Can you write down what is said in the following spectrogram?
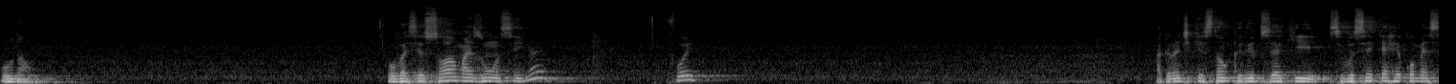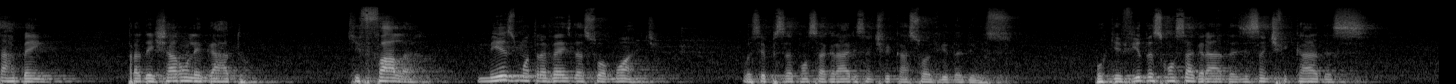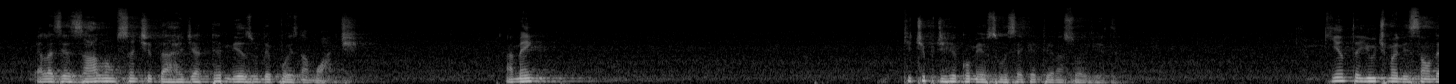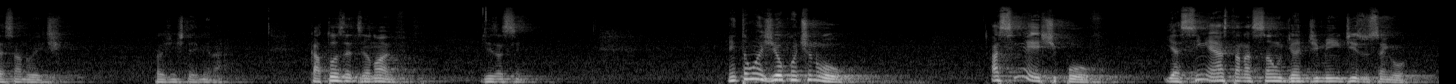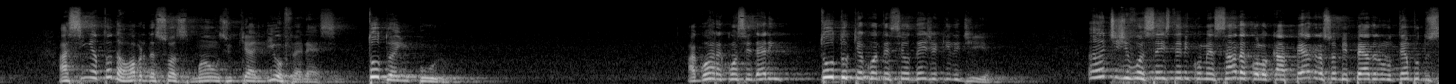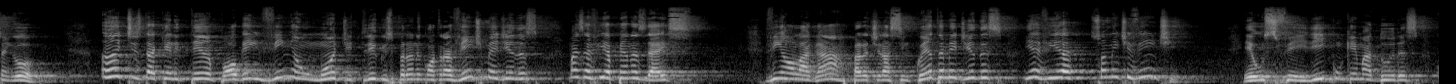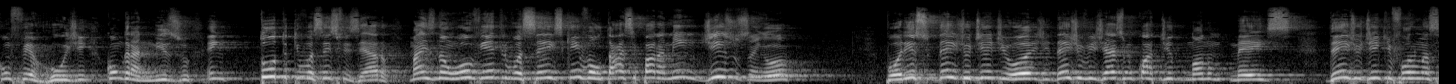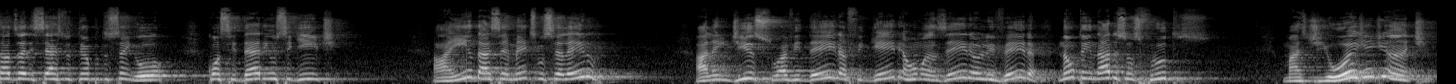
Ou não? Ou vai ser só mais um assim? É, foi. A grande questão, queridos, é que se você quer recomeçar bem, para deixar um legado que fala, mesmo através da sua morte, você precisa consagrar e santificar a sua vida a Deus. Porque vidas consagradas e santificadas, elas exalam santidade até mesmo depois da morte. Amém? Que tipo de recomeço você quer ter na sua vida? Quinta e última lição dessa noite, para a gente terminar. 14 a 19 diz assim: Então Ageu continuou: Assim é este povo, e assim é esta nação diante de mim, diz o Senhor. Assim é toda a obra das suas mãos e o que ali oferece, tudo é impuro Agora considerem tudo o que aconteceu desde aquele dia. Antes de vocês terem começado a colocar pedra sobre pedra no templo do Senhor, antes daquele tempo, alguém vinha um monte de trigo esperando encontrar 20 medidas mas havia apenas dez. Vinha ao lagar para tirar 50 medidas e havia somente 20. Eu os feri com queimaduras, com ferrugem, com granizo, em tudo que vocês fizeram, mas não houve entre vocês quem voltasse para mim, diz o Senhor. Por isso, desde o dia de hoje, desde o 24 dia do nono mês, desde o dia em que foram lançados os alicerces do templo do Senhor, considerem o seguinte: ainda há sementes no celeiro? Além disso, a videira, a figueira, a romanceira, a oliveira não têm dado seus frutos. Mas de hoje em diante,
